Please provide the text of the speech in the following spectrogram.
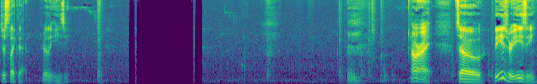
just like that, really easy. All right. So these are easy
